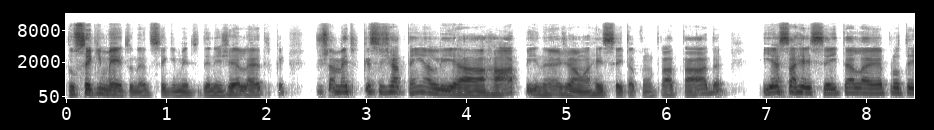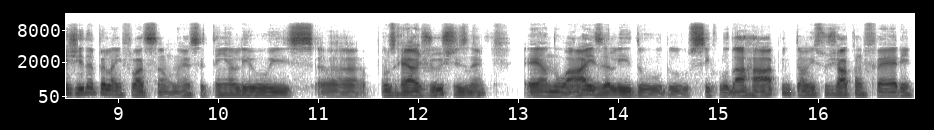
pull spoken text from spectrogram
do, segmento, né, do segmento de energia elétrica, justamente porque você já tem ali a RAP, né, já é uma receita contratada, e essa receita ela é protegida pela inflação, né? Você tem ali os, uh, os reajustes, né? É, anuais ali do, do ciclo da RAP, então isso já confere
